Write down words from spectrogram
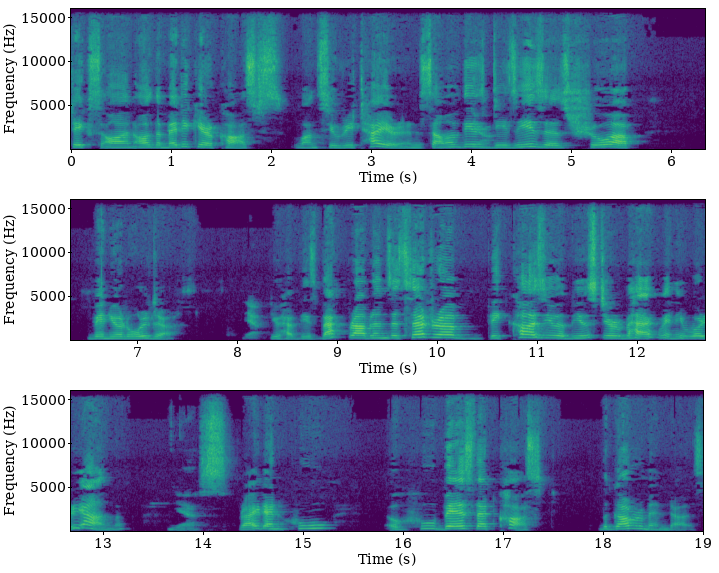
takes on all the Medicare costs once you retire, and some of these Yeah. diseases show up when you're older. Yeah. You have these back problems, etc., because you abused your back when you were young, Yes. right? And who who bears that cost? The government does.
